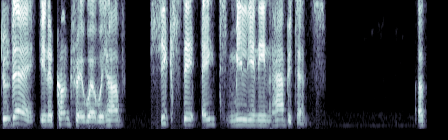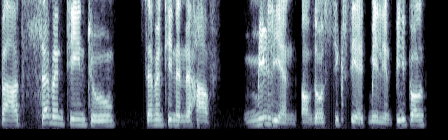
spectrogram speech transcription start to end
Today, in a country where we have 68 million inhabitants, about 17 to 17 and a half million of those 68 million people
